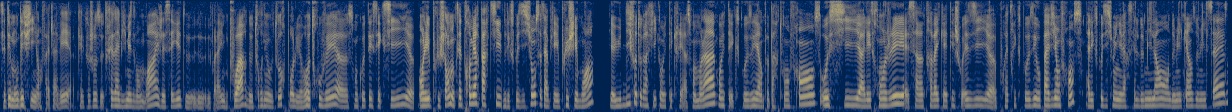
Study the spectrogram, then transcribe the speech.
C'était mon défi en fait. J'avais euh, quelque chose de très abîmé devant moi et j'essayais de, voilà une poire de tourner autour pour lui retrouver son côté sexy en l'épluchant. Donc cette première partie de l'exposition, ça s'appelait Plus chez moi. Il y a eu dix photographies qui ont été créées à ce moment-là, qui ont été exposées un peu partout en France, aussi à l'étranger. C'est un travail qui a été choisi euh, pour être exposé au Pavillon France, à l'exposition universelle de Milan en 2015-2016.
